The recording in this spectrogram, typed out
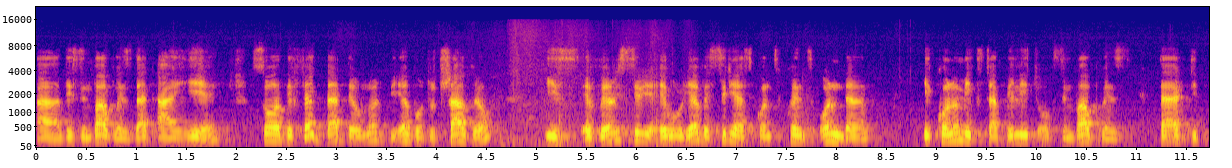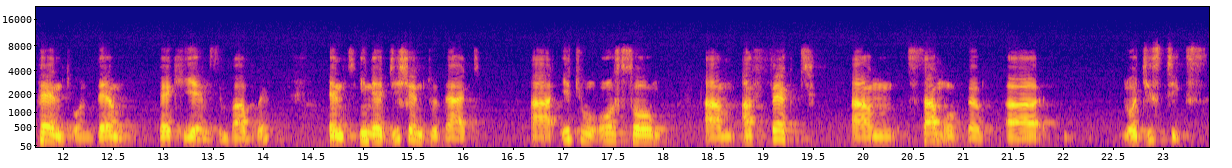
uh, the Zimbabweans that are here. So the fact that they will not be able to travel is a very serious, it will have a serious consequence on the economic stability of Zimbabweans that depend on them back here in Zimbabwe. And in addition to that, uh, it will also um, affect um, some of the uh, logistics,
